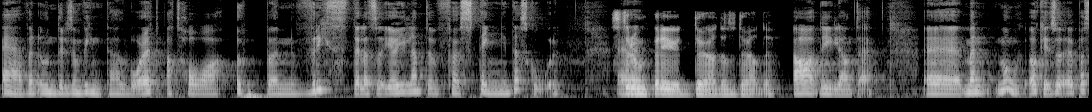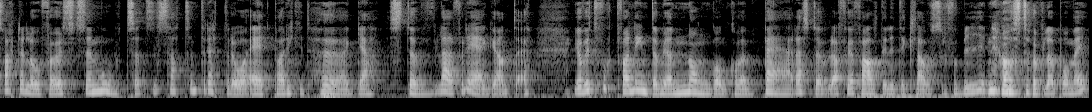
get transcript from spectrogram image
även under liksom vinterhalvåret att ha öppen vrist. Eller alltså, jag gillar inte för stängda skor. Strumpor är ju dödens död. Ja, det gillar jag inte. Eh, men okej, så ett par svarta loafers. Sen motsatsen till detta då är ett par riktigt höga stövlar, för det äger jag inte. Jag vet fortfarande inte om jag någon gång kommer bära stövlar, för jag får alltid lite klaustrofobi när jag har stövlar på mig.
